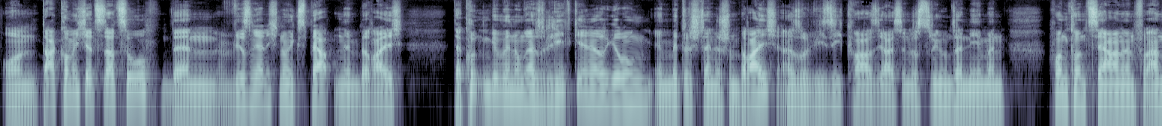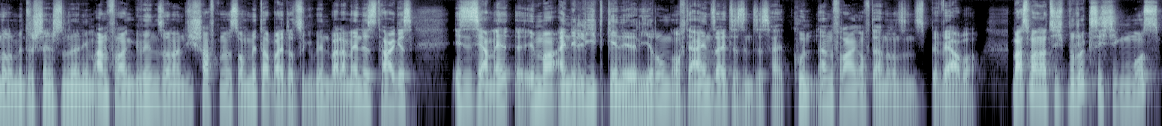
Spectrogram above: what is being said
Und da komme ich jetzt dazu, denn wir sind ja nicht nur Experten im Bereich der Kundengewinnung, also Lead-Generierung im mittelständischen Bereich, also wie Sie quasi als Industrieunternehmen von Konzernen, von anderen mittelständischen Unternehmen Anfragen gewinnen, sondern wie schafft man es auch Mitarbeiter zu gewinnen, weil am Ende des Tages ist es ja immer eine Lead-Generierung. Auf der einen Seite sind es halt Kundenanfragen, auf der anderen sind es Bewerber. Was man natürlich berücksichtigen muss,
